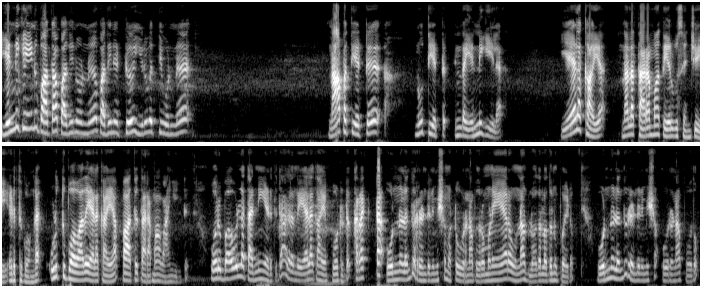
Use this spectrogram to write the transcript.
எண்ணிக்கைன்னு பார்த்தா பதினொன்று பதினெட்டு இருபத்தி ஒன்று நாற்பத்தி எட்டு நூற்றி எட்டு இந்த எண்ணிக்கையில் ஏலக்காயை நல்ல தரமாக தேர்வு செஞ்சு எடுத்துக்கோங்க. உளுத்து போகாத ஏலக்காயாக பார்த்து தரமாக வாங்கிக்கிட்டு. ஒரு பவுலில் தண்ணி எடுத்துகிட்டு அதில் அந்த ஏலக்காயை போட்டுட்டு கரெக்டாக ஒன்றுலேருந்து ரெண்டு நிமிஷம் மட்டும் ஊறினா போதும். ரொம்ப நேரம் ஒன்றா லொத லொதன்னு போயிடும். ஒன்றுலேருந்து ரெண்டு நிமிஷம் ஊறினா போதும்.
